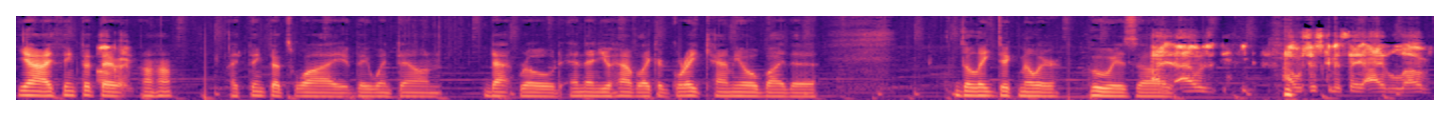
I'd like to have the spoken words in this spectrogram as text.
yeah, I think that they're Okay. uh huh. I think that's why they went down that road, and then you have like a great cameo by the the late Dick Miller, who is uh, I, I was I was just gonna say I loved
